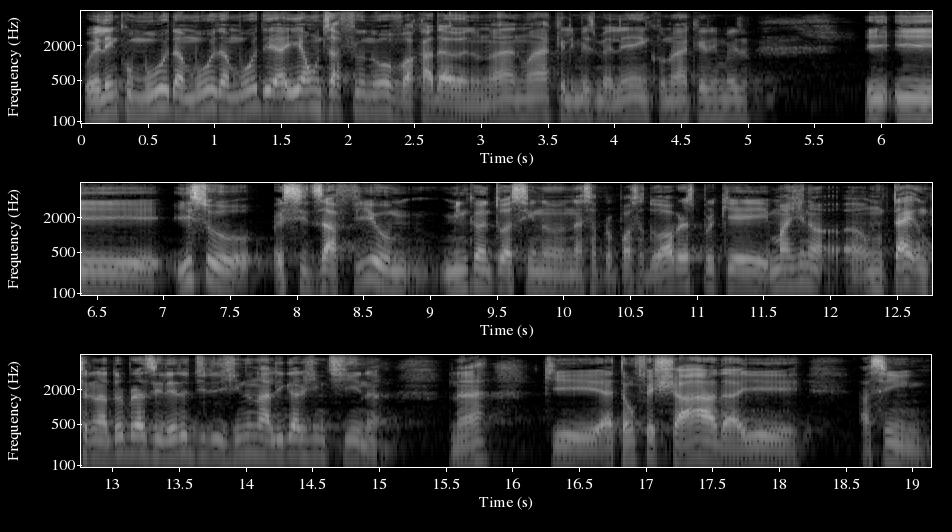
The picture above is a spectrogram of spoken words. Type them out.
o elenco muda, muda, muda, e aí é um desafio novo a cada ano, não é, não é aquele mesmo elenco, não é aquele mesmo. E, e isso, esse desafio me encantou assim no, nessa proposta do Obras, porque imagina um, te, um treinador brasileiro dirigindo na Liga Argentina, né, que é tão fechada e assim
